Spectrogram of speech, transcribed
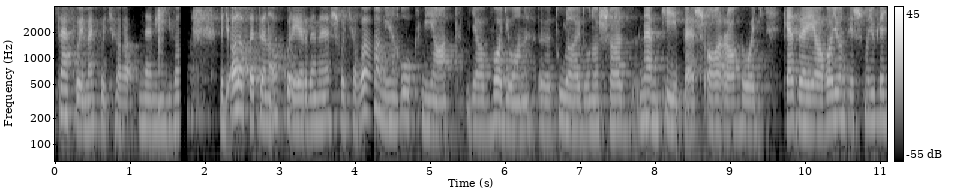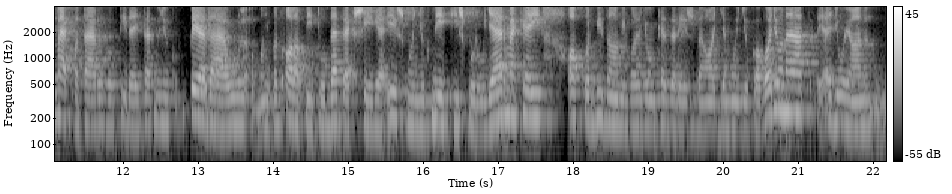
cáfolj meg, hogyha nem így van, hogy alapvetően akkor érdemes, hogyha valamilyen ok miatt ugye a vagyon tulajdonos az nem képes arra, hogy kezelje a vagyont, és mondjuk egy meghatározott ideig, tehát mondjuk például mondjuk az alapító betegsége és mondjuk még kiskorú gyermekei, akkor bizalmi vagyonkezelésben adja mondjuk a vagyonát egy olyan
